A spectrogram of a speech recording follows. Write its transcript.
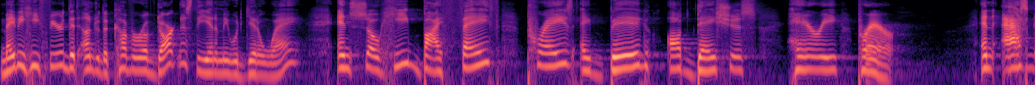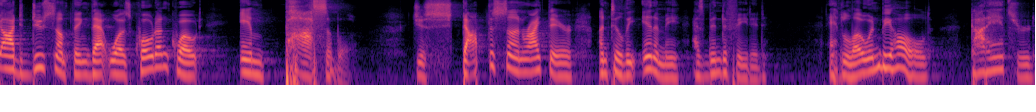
Maybe he feared that under the cover of darkness the enemy would get away. And so he, by faith, prays a big, audacious, hairy prayer and asks God to do something that was, quote unquote, impossible. Just stop the sun right there until the enemy has been defeated and lo and behold, God answered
